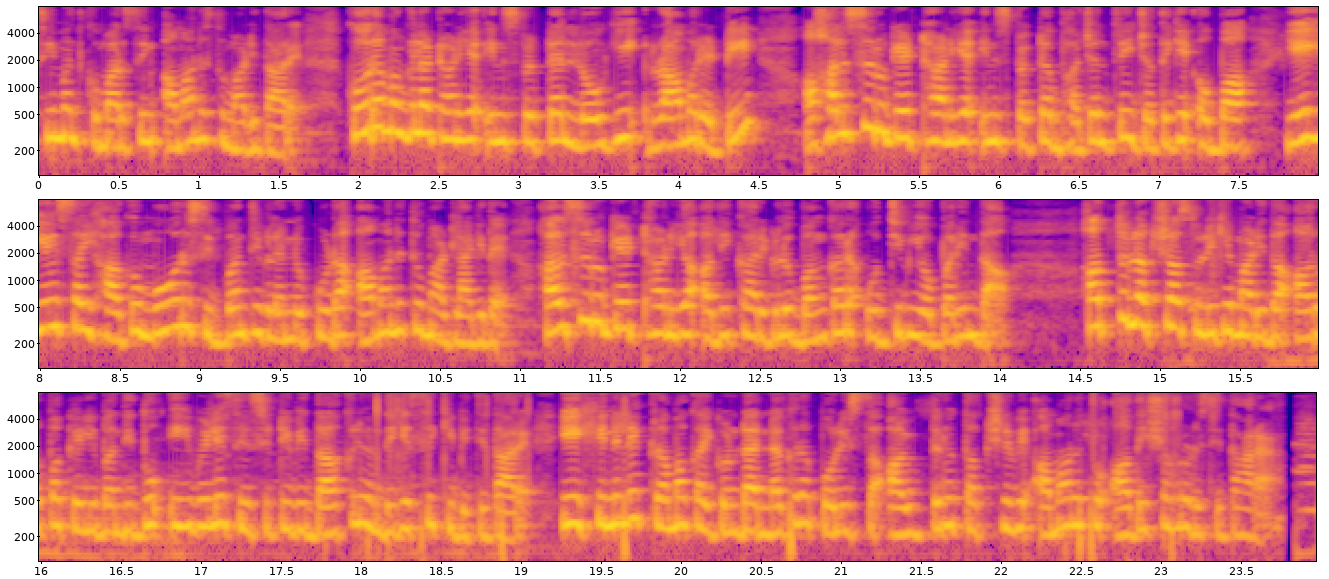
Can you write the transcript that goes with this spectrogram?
ಸೀಮಂತ್ ಕುಮಾರ್ ಸಿಂಗ್ ಅಮಾನತು ಮಾಡಿದ್ದಾರೆ. ಕೋರಮಂಗಲ ಠಾಣೆಯ ಇನ್ಸ್ಪೆಕ್ಟರ್ ಲೋಗಿ ರಾಮರೆಡ್ಡಿ ಹಲಸೂರು ಗೇಟ್ ಠಾಣೆಯ ಇನ್ಸ್ಪೆಕ್ಟರ್ ಭಜಂತ್ರಿ ಜೊತೆಗೆ ಒಬ್ಬ ಎಎಸ್ಐ ಹಾಗೂ ಮೂವರು ಸಿಬ್ಬಂದಿಗಳನ್ನು ಕೂಡ ಅಮಾನತು ಮಾಡಲಾಗಿದೆ. ಹಲಸೂರು ಗೇಟ್ ಠಾಣೆಯ ಅಧಿಕಾರಿಗಳು ಬಂಗಾರ ಉದ್ಯಮಿಯೊಬ್ಬರಿಂದ ಹತ್ತು ಲಕ್ಷ ಸುಲಿಗೆ ಮಾಡಿದ ಆರೋಪ ಕೇಳಿಬಂದಿದ್ದು ಈ ವೇಳೆ ಸಿಸಿಟಿವಿ ದಾಖಲೆಯೊಂದಿಗೆ ಸಿಕ್ಕಿಬಿದ್ದಿದ್ದಾರೆ. ಈ ಹಿನ್ನೆಲೆ ಕ್ರಮ ಕೈಗೊಂಡ ನಗರ ಪೊಲೀಸ್ ಆಯುಕ್ತರು ತಕ್ಷಣವೇ ಅಮಾನತು ಆದೇಶ ಹೊರಡಿಸಿದ್ದಾರೆ.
